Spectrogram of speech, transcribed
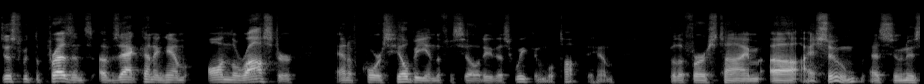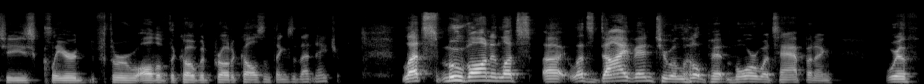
just with the presence of Zach Cunningham on the roster, and of course he'll be in the facility this week, and we'll talk to him for the first time, uh, I assume, as soon as he's cleared through all of the COVID protocols and things of that nature. Let's move on and let's uh, let's dive into a little bit more what's happening with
